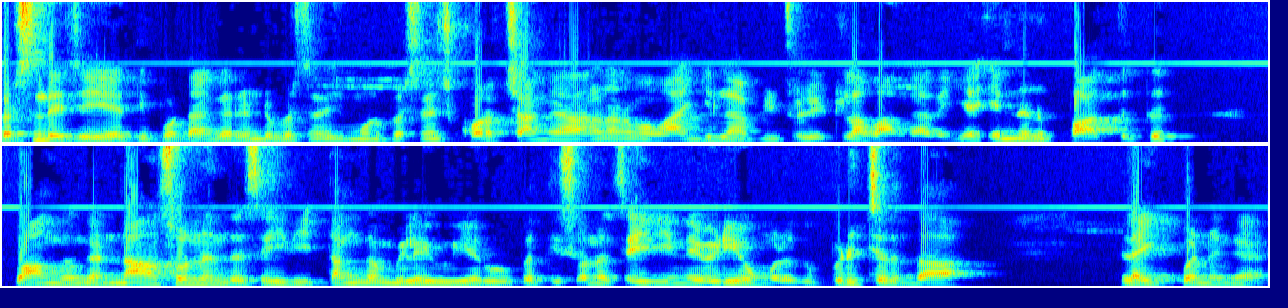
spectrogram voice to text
பெர்சன்டேஜை ஏற்றி போட்டாங்க ரெண்டு பெர்சன்டேஜ் மூணு பெர்சன்டேஜ் குறைச்சாங்க. அதனால நம்ம வாங்கிடலாம் அப்படின்னு சொல்லிட்டுலாம் வாங்காதீங்க. என்னன்னு பார்த்துட்டு வாங்குங்க. நான் சொன்ன இந்த செய்தி தங்கம் விலை உயர்வு பற்றி சொன்ன செய்தி இந்த வீடியோ உங்களுக்கு பிடிச்சிருந்தா லைக் பண்ணுங்கள்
